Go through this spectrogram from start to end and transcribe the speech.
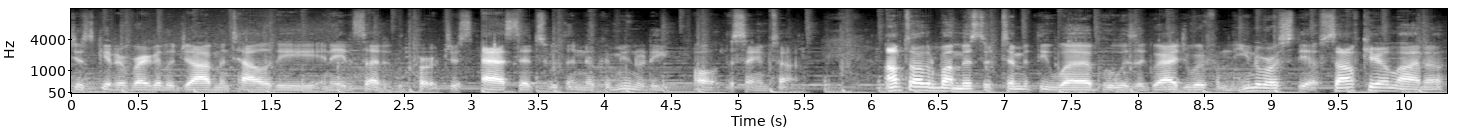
just get a regular job mentality, and they decided to purchase assets within their community all at the same time. I'm talking about Mr. Timothy Webb, who is a graduate from the University of South Carolina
